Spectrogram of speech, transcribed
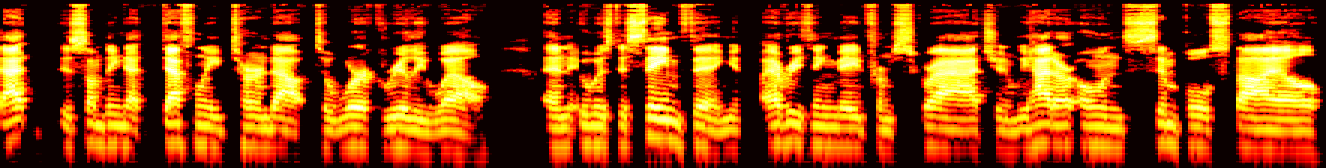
that is something that definitely turned out to work really well. And it was the same thing, everything made from scratch. And we had our own simple style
